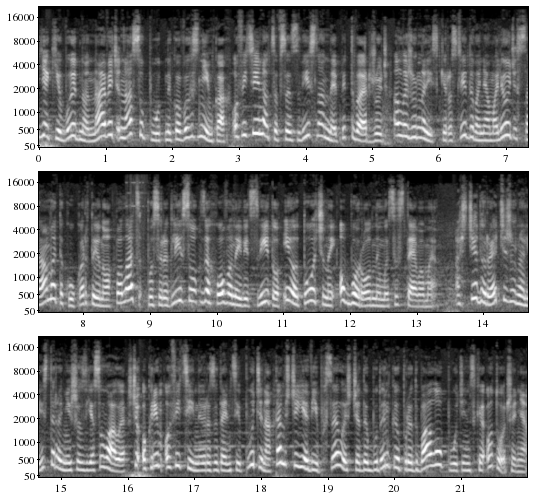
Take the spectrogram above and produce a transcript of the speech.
які видно навіть на супутникових знімках. Офіційно це все, звісно, не підтверджують, але журналістські розслідування малюють саме таку картину: палац посеред лісу, захований від світу і оточений оборонними системами. А ще до речі, журналісти раніше з'ясували, що окрім офіційної резиденції Путіна, там ще є віп селище, де будинки придбало путінське оточення.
